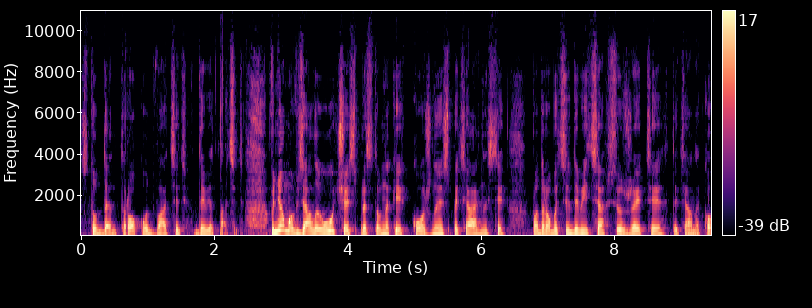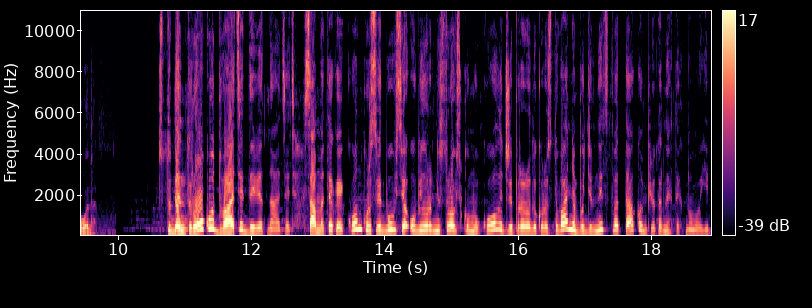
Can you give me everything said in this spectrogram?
Студент року 2019. В ньому взяли участь представники кожної спеціальності. Подробиці дивіться в сюжеті Тетяни Коваль. Студент року 2019. Саме такий конкурс відбувся у Білородністровському коледжі природокористування, будівництва та комп'ютерних технологій.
